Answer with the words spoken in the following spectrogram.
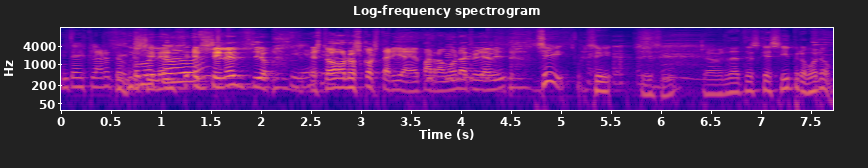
Entonces, claro, to- En como silencio, todo... en silencio. Silencio. Esto nos costaría, ¿eh? Para Ramón, a tú y a mí. Sí, sí, sí, sí. La verdad es que sí, pero bueno,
